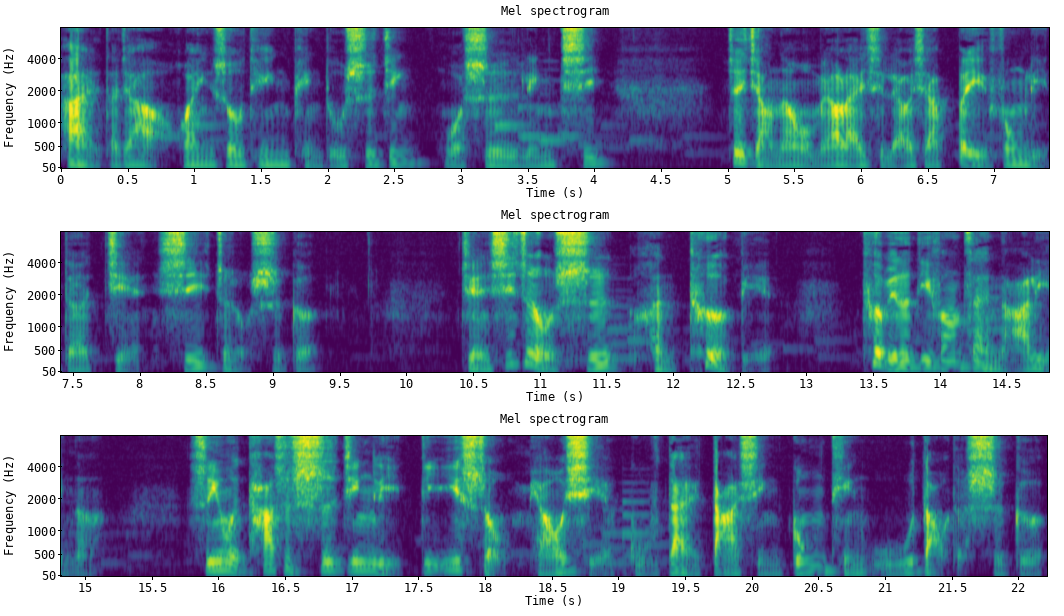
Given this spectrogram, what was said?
嗨，大家好，欢迎收听品读诗经，我是零七。这讲呢，我们要来一起聊一下《背风》里的《简溪》这首诗歌。《简溪》这首诗很特别，特别的地方在哪里呢？是因为它是《诗经》里第一首描写古代大型宫廷舞蹈的诗歌。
